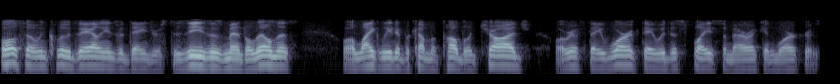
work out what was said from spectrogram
Also includes aliens with dangerous diseases, mental illness, or likely to become a public charge, or if they work, they would displace American workers.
